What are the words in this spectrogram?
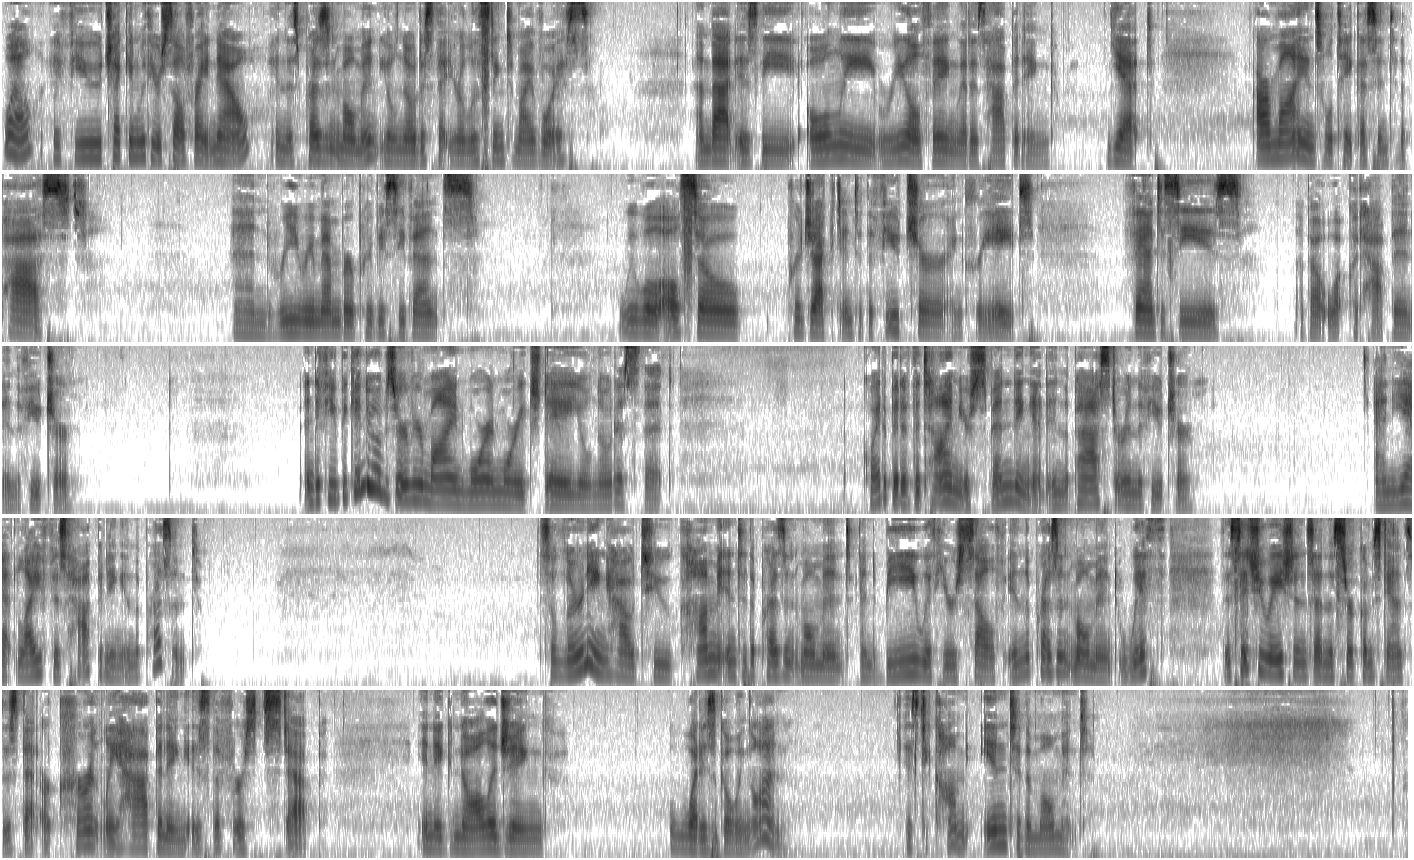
Well, if you check in with yourself right now, in this present moment, you'll notice that you're listening to my voice. And that is the only real thing that is happening. Yet, our minds will take us into the past, and re remember previous events. We will also project into the future and create fantasies about what could happen in the future. And if you begin to observe your mind more and more each day, you'll notice that quite a bit of the time you're spending it in the past or in the future. And yet, life is happening in the present. So, learning how to come into the present moment and be with yourself in the present moment with the situations and the circumstances that are currently happening is the first step in acknowledging what is going on, is to come into the moment.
